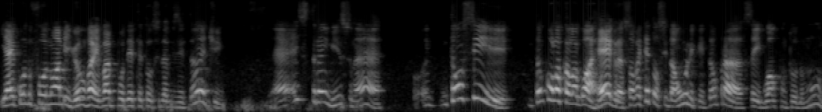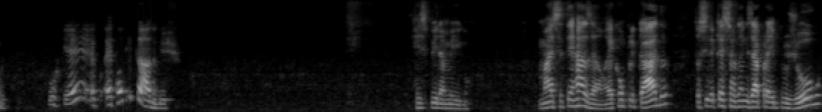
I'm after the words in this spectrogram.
e aí quando for no Amigão vai, vai poder ter torcida visitante? É estranho isso, né? Então se então coloca logo a regra, só vai ter torcida única, então, para ser igual com todo mundo? Porque é, é complicado, bicho. Respira, amigo. Mas você tem razão, é complicado. A torcida quer se organizar para ir para o jogo.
